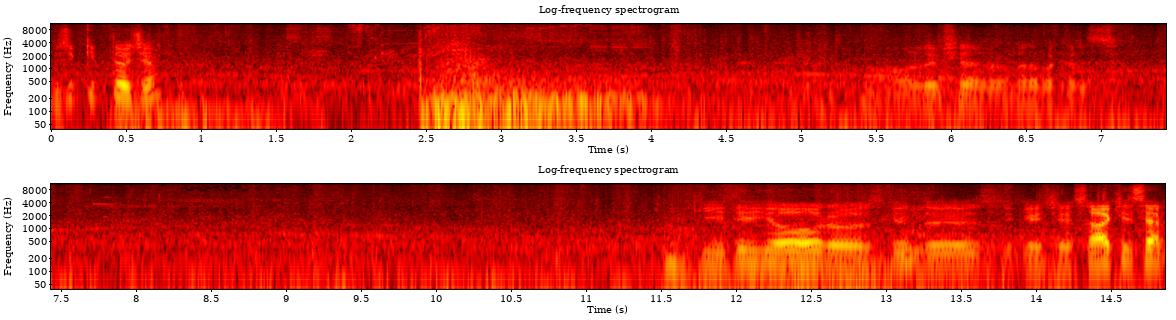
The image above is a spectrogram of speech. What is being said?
Müzik gitti hocam. Ama orada bir şeyler var onlara bakarız. Gidiyoruz gündüz gece. Sakin sen.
